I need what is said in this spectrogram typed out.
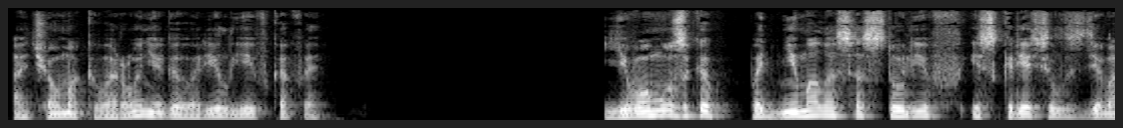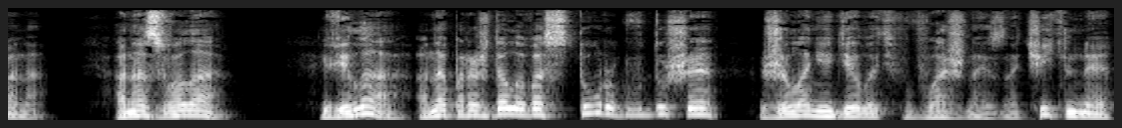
о чем Аквароне говорил ей в кафе. Его музыка поднимала со стульев и с кресел с дивана. Она звала, вела, она порождала восторг в душе, желание делать важное, значительное,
